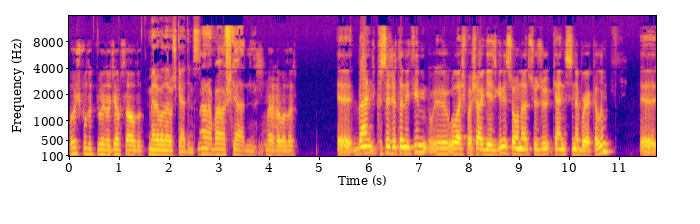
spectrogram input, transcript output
Hoş bulduk Güven Hocam sağ olun. Merhabalar hoş geldiniz. Merhaba hoş geldin. Merhabalar. Ee, ben kısaca tanıtayım e, Ulaş Başar Gezgin'i sonra sözü kendisine bırakalım. Ee,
